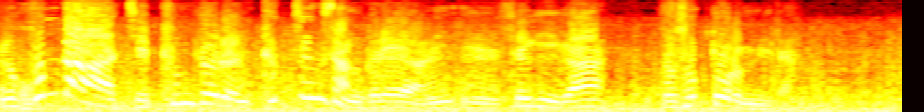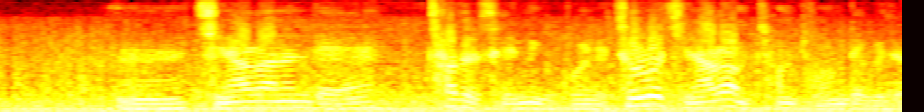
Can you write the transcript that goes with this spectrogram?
예, 혼다 제품들은 특징상 그래요. 예, 저기가 고속도로입니다. 어, 지나가는데 차들 서 있는 거 보이네. 절로 지나가면 참 좋은데, 그죠?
